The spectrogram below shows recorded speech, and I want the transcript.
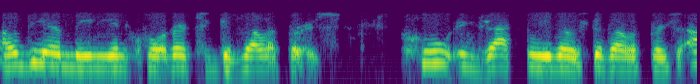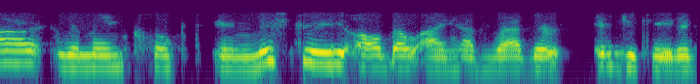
of the Armenian quarter to developers who exactly those developers are remain cloaked in mystery, although I have rather educated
